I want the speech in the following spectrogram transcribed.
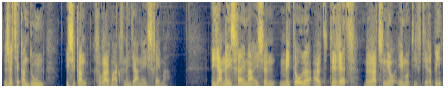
Dus wat je kan doen, is je kan gebruik maken van een ja-nee schema. Een ja-nee-schema is een methode uit de RED, de rationeel-emotieve therapie.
